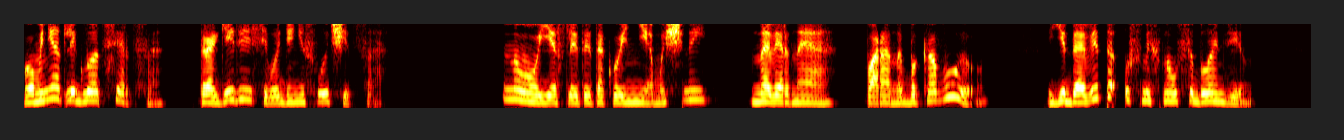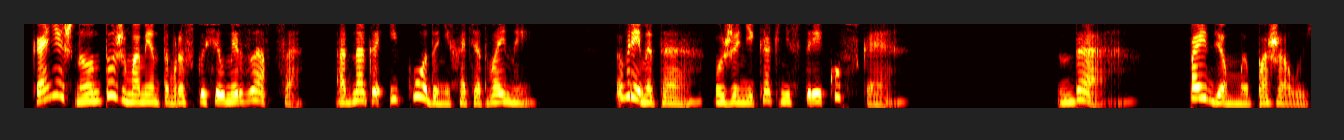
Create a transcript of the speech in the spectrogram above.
У меня отлегло от сердца. Трагедия сегодня не случится. Ну, если ты такой немощный, наверное, пора на боковую. Ядовито усмехнулся блондин. Конечно, он тоже моментом раскусил мерзавца, однако и кода не хотят войны. Время-то уже никак не стариковское. Да, пойдем мы, пожалуй.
